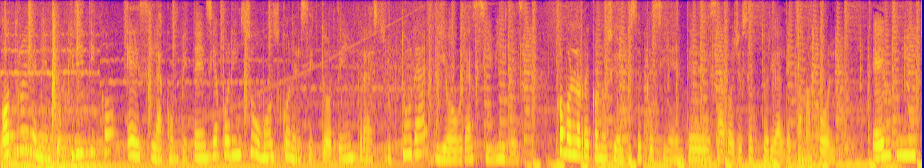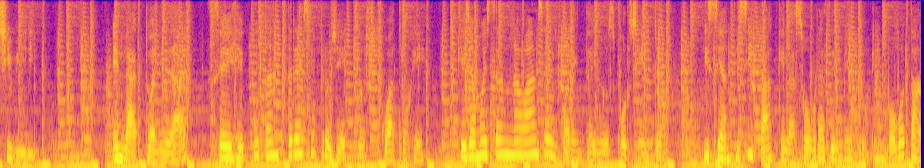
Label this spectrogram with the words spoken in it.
Otro elemento crítico es la competencia por insumos con el sector de infraestructura y obras civiles, como lo reconoció el vicepresidente de Desarrollo Sectorial de Camacol, Edwin Chiviri. En la actualidad, se ejecutan 13 proyectos 4G que ya muestran un avance del 42% y se anticipa que las obras del metro en Bogotá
